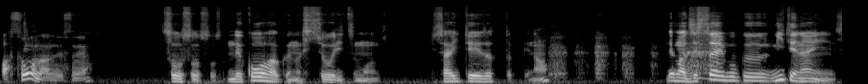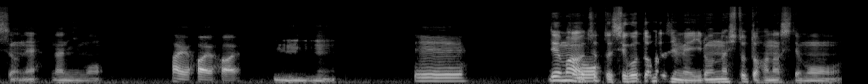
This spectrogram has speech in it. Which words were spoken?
あ、そうなんですね。そうそうそう。で、紅白の視聴率も最低だったっけな？で、まあ実際僕見てないんですよね、何にも。はいはいはい。うんうん。えで、まあちょっと仕事始めいろんな人と話しても、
